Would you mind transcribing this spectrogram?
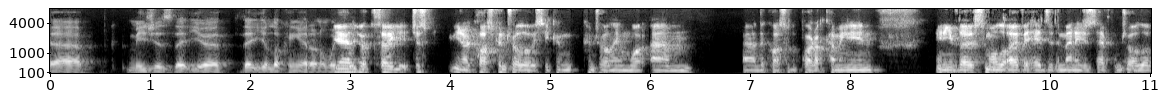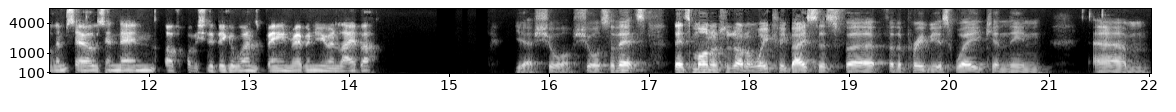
uh, measures that you're that you're looking at on a weekly? Yeah, look, so you just you know cost control, obviously con- controlling what um, uh, the cost of the product coming in, any of those smaller overheads that the managers have control of themselves, and then obviously the bigger ones being revenue and labour. Yeah, sure, sure. So that's that's monitored on a weekly basis for for the previous week, and then um,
